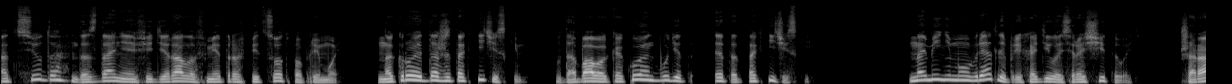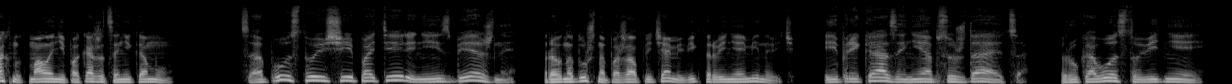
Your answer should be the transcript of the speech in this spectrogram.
Отсюда до здания федералов метров пятьсот по прямой. Накроет даже тактическим. Вдобавок, какой он будет, этот тактический. На минимум вряд ли приходилось рассчитывать. Шарахнут мало не покажется никому. Сопутствующие потери неизбежны, Равнодушно пожал плечами Виктор Вениаминович. И приказы не обсуждаются. Руководству видней.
